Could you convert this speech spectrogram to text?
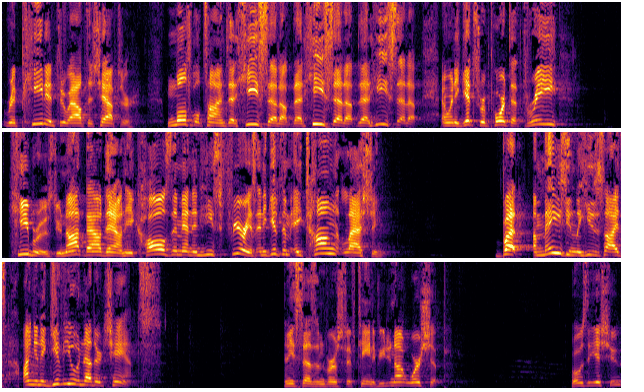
repeated throughout the chapter multiple times that he set up, that he set up, that he set up. And when he gets report that three Hebrews do not bow down, he calls them in and he's furious and he gives them a tongue lashing. But amazingly, he decides, I'm going to give you another chance. And he says in verse 15, if you do not worship, what was the issue?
